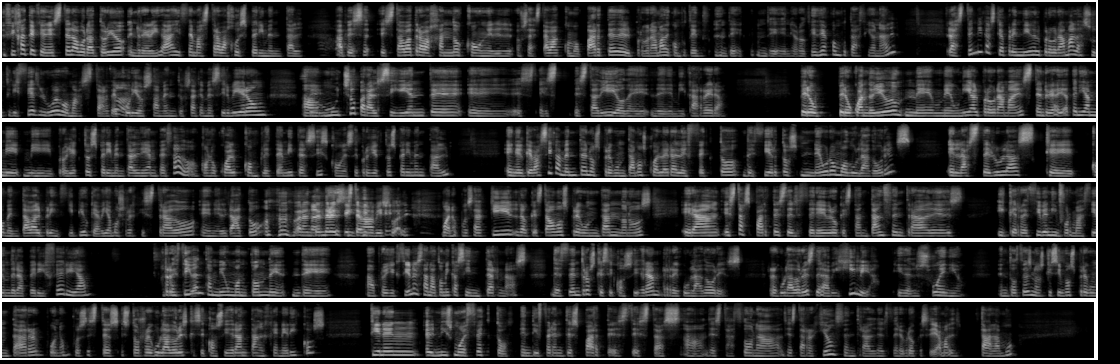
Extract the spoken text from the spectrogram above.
Fíjate que en este laboratorio en realidad hice más trabajo experimental. Ah, estaba trabajando con el, o sea, estaba como parte del programa de, de, neurociencia computacional. Las técnicas que aprendí en el programa las utilicé luego más tarde, ah. curiosamente, o sea, que me sirvieron ah, mucho para el siguiente eh, estadio de mi carrera. Pero, pero cuando yo me, me, uní al programa este, en realidad tenía mi, mi, proyecto experimental ya empezado, con lo cual completé mi tesis con ese proyecto experimental en el que básicamente nos preguntamos cuál era el efecto de ciertos neuromoduladores en las células que comentaba al principio que habíamos registrado en el gato para entender el sistema visual. Bueno, pues aquí lo que estábamos preguntándonos eran estas partes del cerebro que están tan centrales y que reciben información de la periferia, reciben también un montón de, ah, proyecciones anatómicas internas de centros que se consideran reguladores, reguladores de la vigilia y del sueño. Entonces nos quisimos preguntar, bueno, pues estos, estos reguladores que se consideran tan genéricos, tienen el mismo efecto en diferentes partes de, estas, ah, de esta zona, de esta región central del cerebro que se llama el tálamo,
